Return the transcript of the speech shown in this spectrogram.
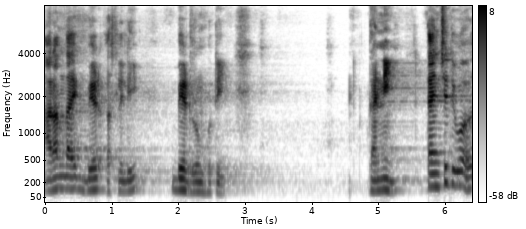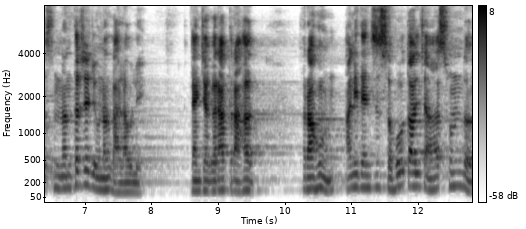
आरामदायक बेड असलेली बेडरूम होती. त्यांनी त्यांचे दिवस नंतरच्या जीवनात घालवले. त्यांच्या घरात राहत राहून आणि त्यांच्या सभोवतालच्या सुंदर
